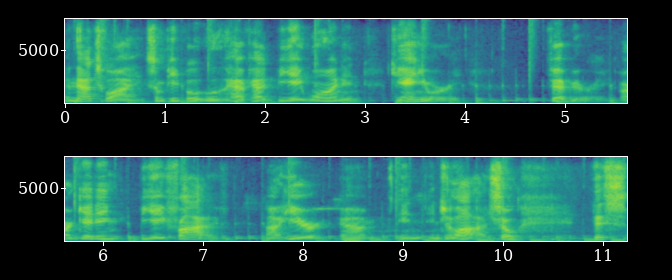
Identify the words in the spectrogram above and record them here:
And that's why some people who have had BA1 in January, February, are getting BA5 uh, here um, in, in July. So this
